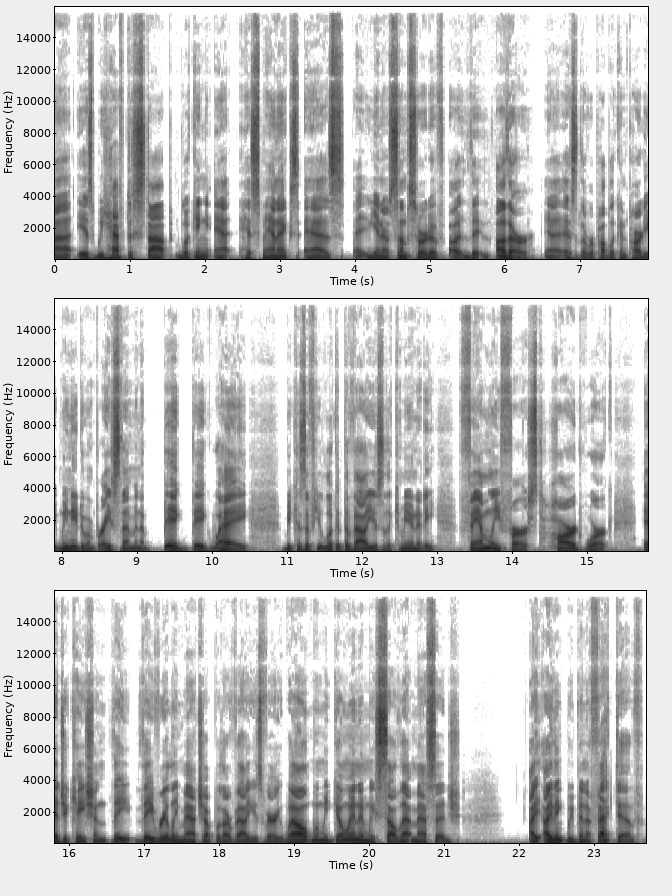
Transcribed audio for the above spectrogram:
uh, is we have to stop looking at Hispanics as uh, you know some sort of uh, the other uh, as the Republican Party. We need to embrace them in a big, big way. Because if you look at the values of the community, family first, hard work, education, they they really match up with our values very well. When we go in and we sell that message, I, I think we've been effective,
